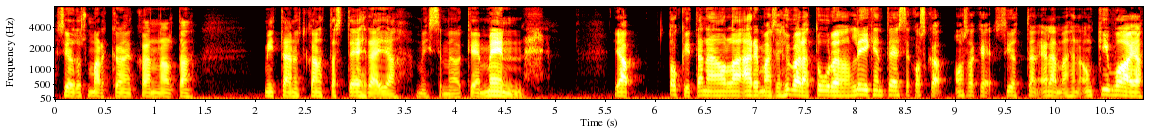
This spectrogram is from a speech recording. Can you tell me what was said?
sijoitusmarkkinoiden kannalta, mitä nyt kannattaisi tehdä ja missä me oikein mennään. Ja Toki tänään ollaan äärimmäisen hyvällä tuulella liikenteessä, koska osakesijoittajan elämähän on kivaa ja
